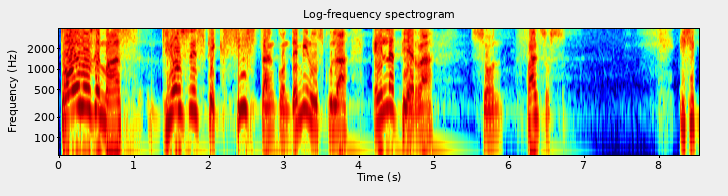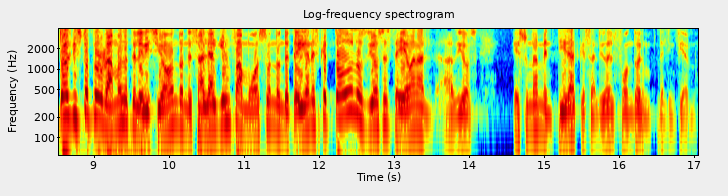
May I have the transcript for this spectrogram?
Todos los demás dioses que existan con D minúscula en la tierra son falsos. Y si tú has visto programas de televisión donde sale alguien famoso, donde te digan es que todos los dioses te llevan a, Dios, es una mentira que salió del fondo del, del infierno.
